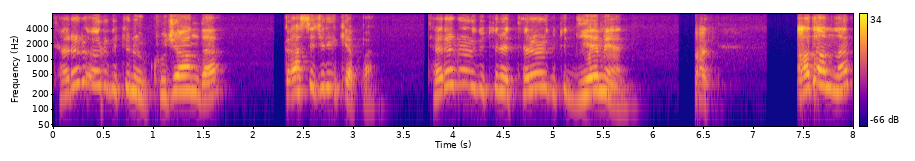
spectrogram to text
terör örgütünün kucağında gazetecilik yapan, terör örgütüne terör örgütü diyemeyen bak adamlar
